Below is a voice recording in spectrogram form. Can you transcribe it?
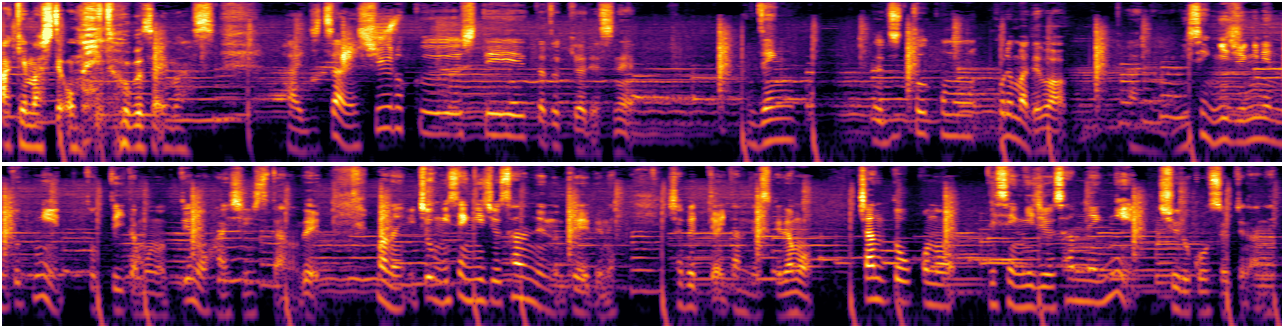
明けましておめでとうございます。はい、実はね、収録してた時はですね、前、ずっとこの、これまでは、あの、2022年の時に撮っていたものっていうのを配信してたので、まあね、一応2023年の体でね、喋ってはいたんですけども、ちゃんとこの2023年に収録をするっていうのはね、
